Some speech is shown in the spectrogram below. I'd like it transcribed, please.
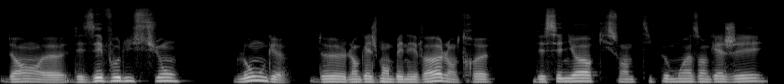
dans euh, des évolutions longues de l'engagement bénévole entre des seniors qui sont un petit peu moins engagés,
